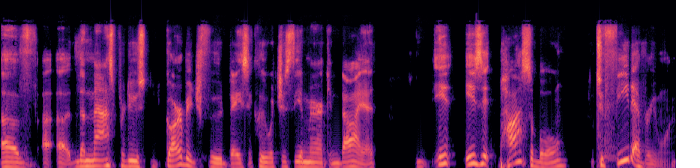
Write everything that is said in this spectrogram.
of uh, uh, the mass produced garbage food, basically, which is the American diet. It, is it possible to feed everyone?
